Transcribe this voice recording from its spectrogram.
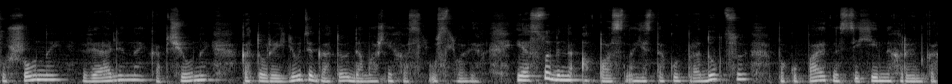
сушеной, вяленой, копченой, которые люди готовят в домашних ос- условиях. И особенно опасно, если такую продукцию покупают на стихийных рынках.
